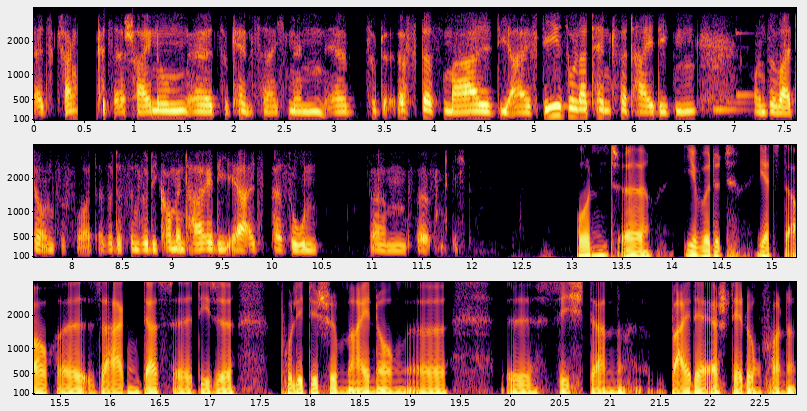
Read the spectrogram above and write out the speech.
als Krankheitserscheinung äh, zu kennzeichnen. Er tut öfters mal die AfD so latent verteidigen und so weiter und so fort. Also das sind so die Kommentare, die er als Person ähm, veröffentlicht. Und äh, ihr würdet jetzt auch äh, sagen, dass äh, diese politische Meinung äh, äh, sich dann bei der Erstellung von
